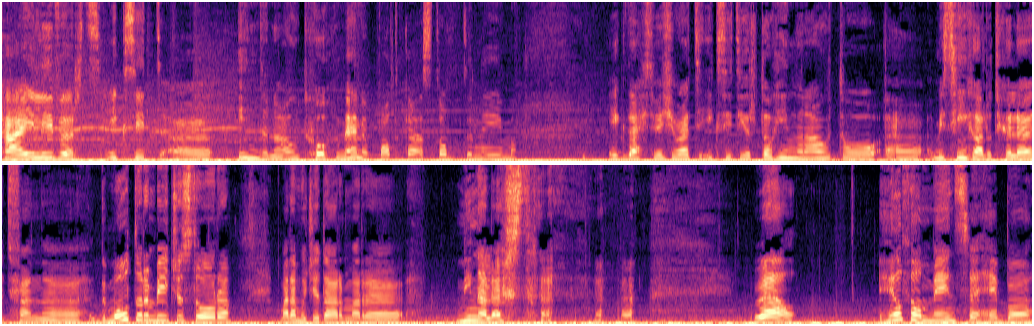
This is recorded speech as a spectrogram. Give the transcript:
Hi lieverd, ik zit uh, in de auto mijn podcast op te nemen. Ik dacht, weet je wat, ik zit hier toch in de auto. Uh, misschien gaat het geluid van uh, de motor een beetje storen, maar dan moet je daar maar niet naar luisteren. Wel, heel veel mensen hebben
